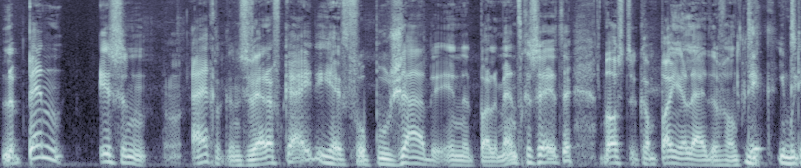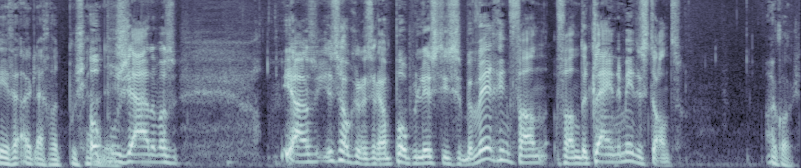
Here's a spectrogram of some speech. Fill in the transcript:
Le Pen is een, eigenlijk een zwerfkei. Die heeft voor Poujade in het parlement gezeten. Was de campagneleider van. Je, je moet even uitleggen wat Poujade oh, Poujade was... Ja, je zou kunnen zeggen een populistische beweging van, van de kleine middenstand. Akkoord.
